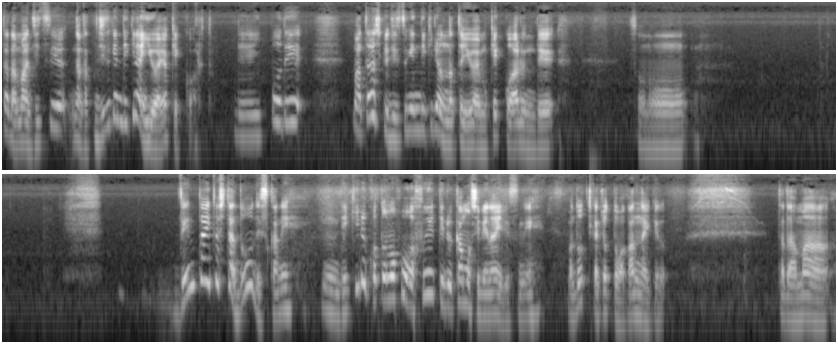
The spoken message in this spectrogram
ただまあ実、なんか実現できない UI は結構あると。で、一方で、まあ新しく実現できるようになった UI も結構あるんで、その、全体としてはどうですかね。うん、できることの方が増えてるかもしれないですね。まあどっちかちょっとわかんないけど。ただまあ、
